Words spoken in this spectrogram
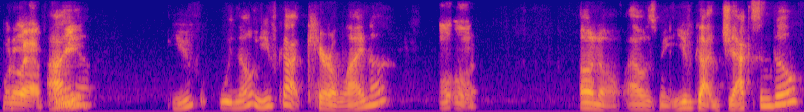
What do I have? Three? I. You no, you've got Carolina. Uh-uh. Oh no, that was me. You've got Jacksonville.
